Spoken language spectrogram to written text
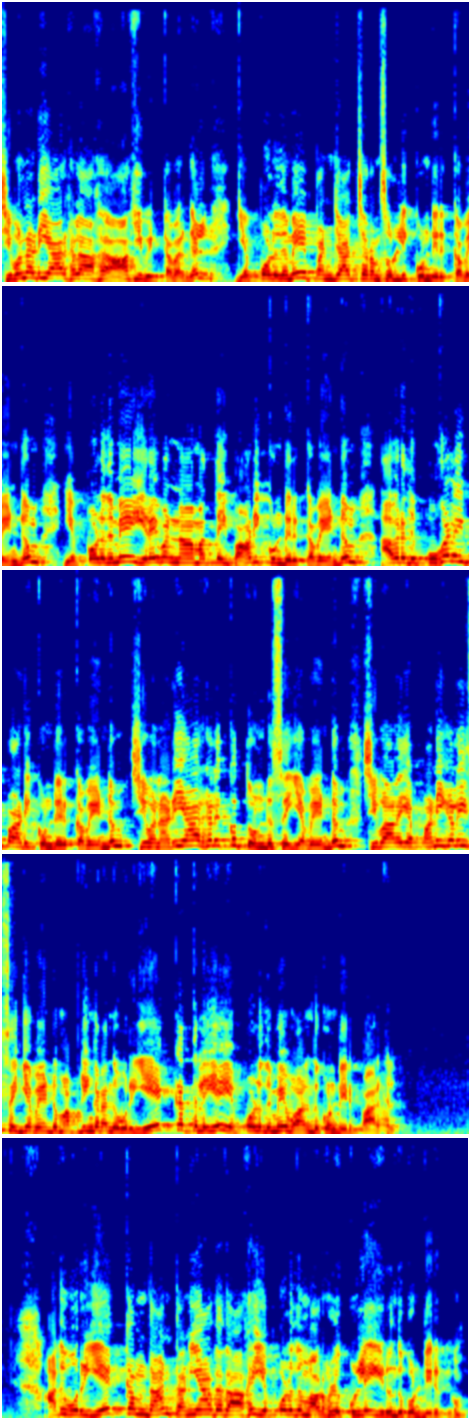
சிவனடியார்களாக ஆகிவிட்டவர்கள் எப்பொழுதுமே பஞ்சாட்சரம் சொல்லிக் கொண்டிருக்க வேண்டும் எப்பொழுதுமே இறைவன் நாமத்தை பாடிக்கொண்டிருக்க வேண்டும் அவரது புகழை பாடிக்கொண்டிருக்க வேண்டும் சிவனடியார்களுக்கு தொண்டு செய்ய வேண்டும் சிவாலய பணிகளை செய்ய வேண்டும் அப்படிங்கிற அந்த ஒரு ஏக்கத்திலேயே எப்பொழுதுமே வாழ்ந்து கொண்டிருப்பார்கள். அது ஒரு ஏக்கம்தான் தனியாததாக எப்பொழுதும் அவர்களுக்குள்ளே இருந்து கொண்டிருக்கும்.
